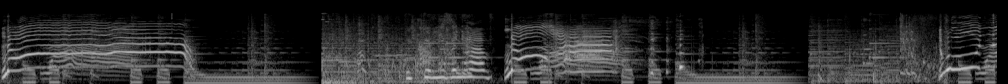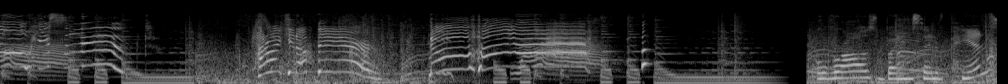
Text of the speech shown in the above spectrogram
No! We could even have... No! Oh, no! He slipped! How do I get up there? No! Overalls, but instead of pants,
